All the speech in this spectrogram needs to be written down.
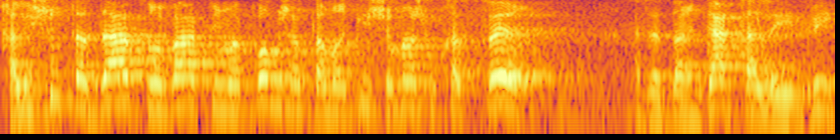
חלישות הדעת נובעת ממקום שאתה מרגיש שמשהו חסר, אז זה דרגת הלוי.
